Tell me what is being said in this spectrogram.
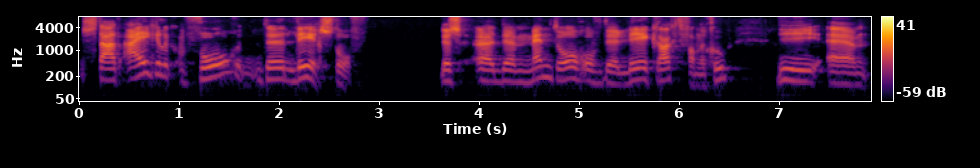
staat eigenlijk voor de leerstof. Dus uh, de mentor of de leerkracht van de groep die, um,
